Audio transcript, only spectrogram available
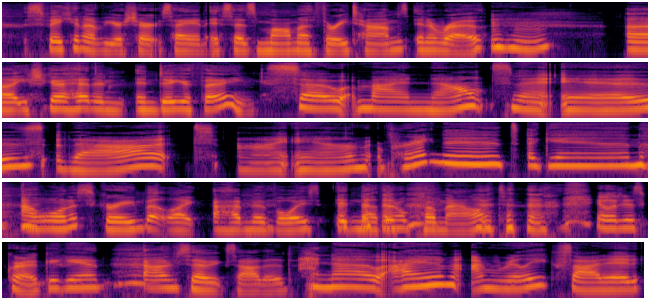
speaking of your shirt saying it says mama three times in a row, Mm-hmm. uh, you should go ahead and, and do your thing. So, my announcement is that I am pregnant again. I want to scream, but like I have no voice. It, nothing will come out. It'll just croak again. I'm so excited. I know. I am I'm really excited.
